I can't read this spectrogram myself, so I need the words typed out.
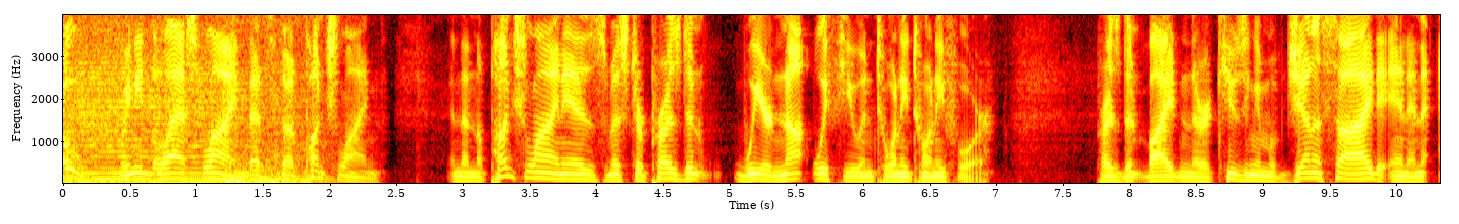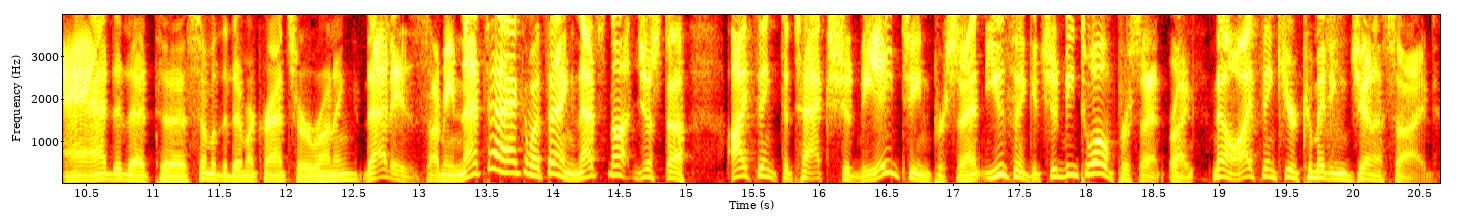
Oh, we need the last line. That's the punchline. And then the punchline is, Mr. President, we are not with you in 2024. President Biden, they're accusing him of genocide in an ad that uh, some of the Democrats are running. That is, I mean, that's a heck of a thing. That's not just a, I think the tax should be 18%. You think it should be 12%. Right. No, I think you're committing genocide.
